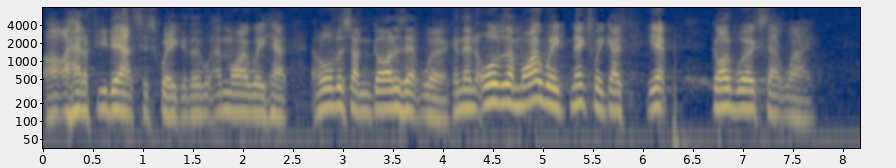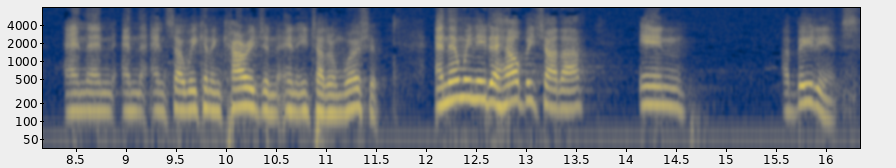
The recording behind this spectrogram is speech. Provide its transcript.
I had a few doubts this week, my week out, and all of a sudden God is at work. And then all of a sudden my week, next week goes, yep, God works that way. And then, and, and so we can encourage in, in each other in worship. And then we need to help each other in obedience.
